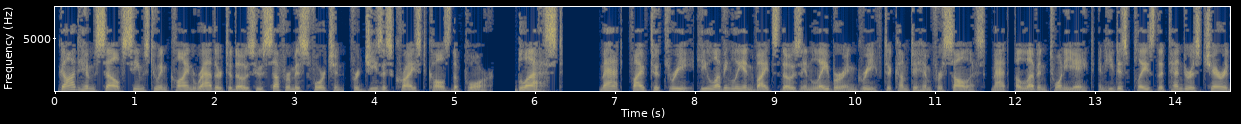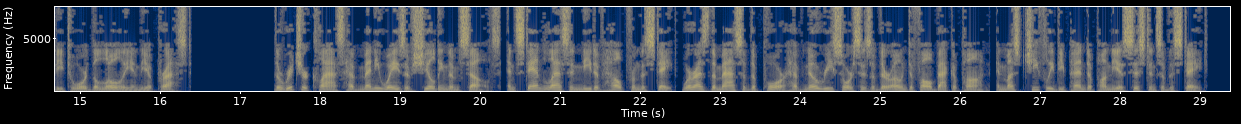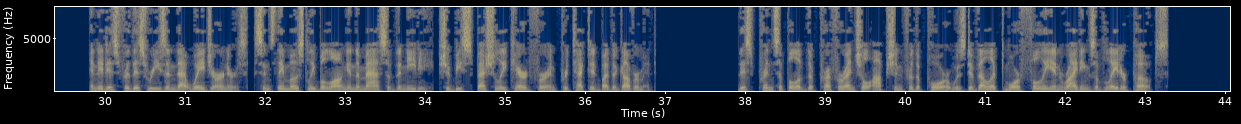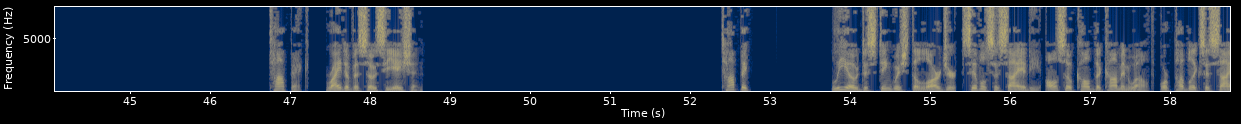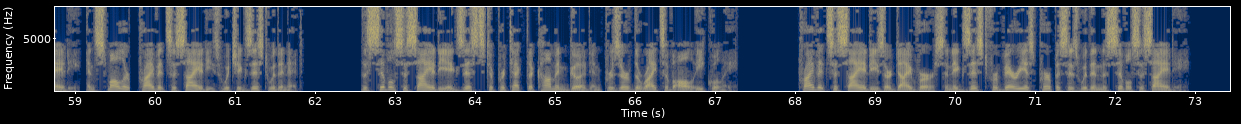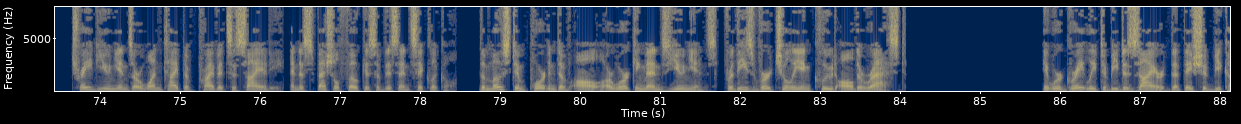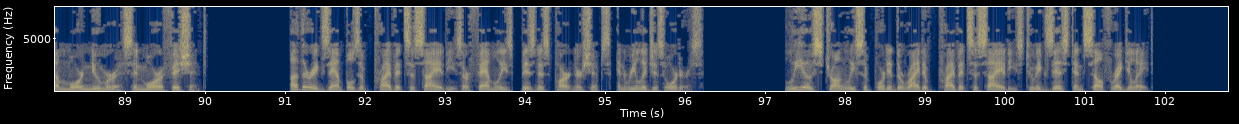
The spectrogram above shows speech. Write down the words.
God himself seems to incline rather to those who suffer misfortune, for Jesus Christ calls the poor, blessed, Matt. 5 to 3 He lovingly invites those in labor and grief to come to him for solace, Matt. 11-28 and he displays the tenderest charity toward the lowly and the oppressed. The richer class have many ways of shielding themselves, and stand less in need of help from the state, whereas the mass of the poor have no resources of their own to fall back upon, and must chiefly depend upon the assistance of the state. And it is for this reason that wage earners, since they mostly belong in the mass of the needy, should be specially cared for and protected by the government. This principle of the preferential option for the poor was developed more fully in writings of later popes. Right of association Leo distinguished the larger, civil society also called the Commonwealth, or public society, and smaller, private societies which exist within it. The civil society exists to protect the common good and preserve the rights of all equally. Private societies are diverse and exist for various purposes within the civil society. Trade unions are one type of private society, and a special focus of this encyclical. The most important of all are workingmen's unions, for these virtually include all the rest. It were greatly to be desired that they should become more numerous and more efficient. Other examples of private societies are families, business partnerships, and religious orders. Leo strongly supported the right of private societies to exist and self-regulate,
